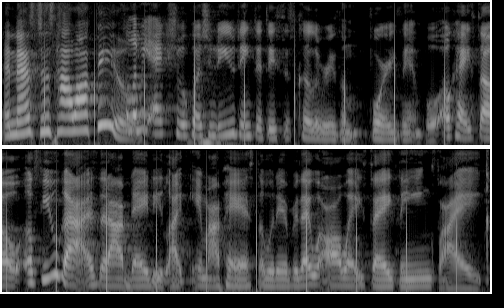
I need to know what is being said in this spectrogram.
and that's just how I feel. So let me ask you a question. Do you think that this is colorism, for example? Okay, so a few guys that I've dated, like in my past or whatever, they would always say things like,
